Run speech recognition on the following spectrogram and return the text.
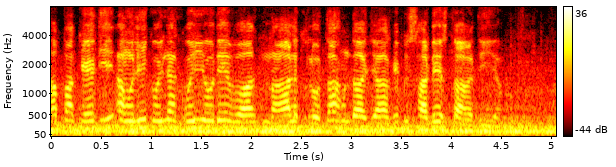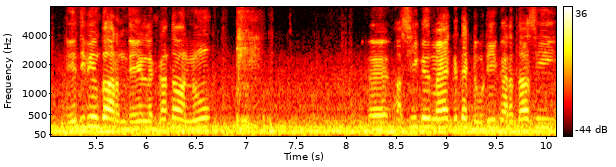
ਆਪਾਂ ਕਹਿ ਦਈਏ ਅਮਲੀ ਕੋਈ ਨਾ ਕੋਈ ਉਹਦੇ ਵਾ- ਨਾਲ ਖਲੋਤਾ ਹੁੰਦਾ ਜਾ ਕੇ ਵੀ ਸਾਡੇ ਉਸਤਾਦ ਦੀ ਆ। ਇਹਦੀ ਵੀ ਉਦਾਹਰਨ ਦੇਣ ਲੱਗਾ ਤੁਹਾਨੂੰ। ਅਸੀਂ ਕਿ ਮੈਂ ਕਿਤੇ ਡਿਊਟੀ ਕਰਦਾ ਸੀ,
